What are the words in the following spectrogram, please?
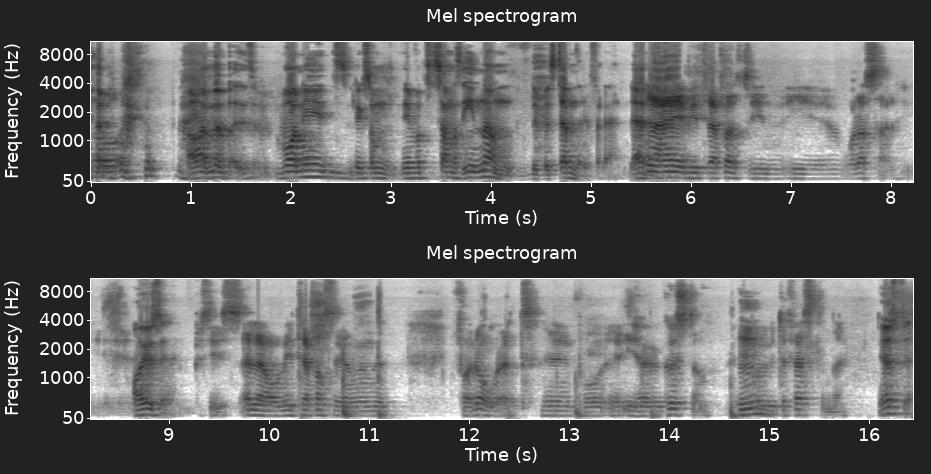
ja. Ja, men var ni liksom... Ni var tillsammans innan du bestämde dig för det det här Nej, vi träffades i, i våras här. I, Ja, just det. Precis. Eller ja, vi träffades redan förra året eh, på, i Höga Kusten. Mm. På utefesten där. Just det.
